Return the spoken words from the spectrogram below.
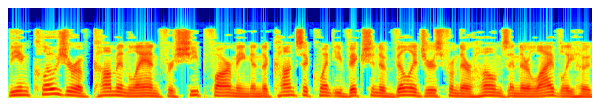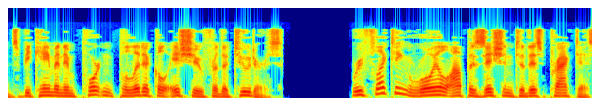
The enclosure of common land for sheep farming and the consequent eviction of villagers from their homes and their livelihoods became an important political issue for the Tudors. Reflecting royal opposition to this practice,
